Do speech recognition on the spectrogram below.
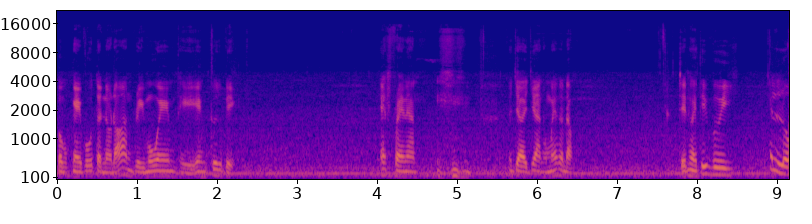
một ngày vô tình nào đó anh remove em thì em cứ việc add friend anh. Nó chơi chứ anh không add đâu. Trịnh Hoàng TV hello.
